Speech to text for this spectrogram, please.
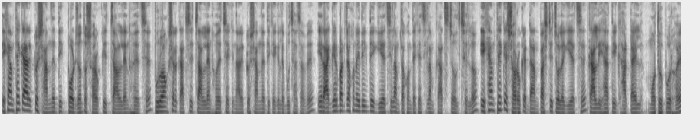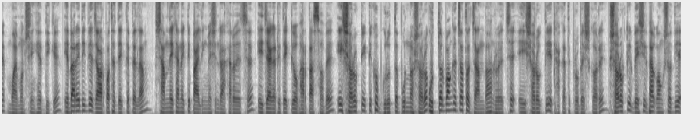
এখান থেকে আরেকটু সামনের দিক পর্যন্ত সড়কটি চার লেন হয়েছে। পুরো অংশের কাছে চার লেন হয়েছে কিনা আরেকটু সামনের দিকে গেলে বোঝা যাবে। এর আগের বার যখন এদিক দিয়ে গিয়েছিলাম, তখন দেখেছিলাম কাজ চলছিল। এখান থেকে সড়কের ডান পাশটি চলে গিয়েছে, কালীহাতি ঘাটাইল মধুপুর হয়ে ময়মনসিংহের দিকে। এবার এদিক দিয়ে যাওয়ার পথে দেখতে পেলাম, সামনে এখানে একটি পাইলিং মেশিন রাখা রয়েছে। এই জায়গাটিতে একটি ওভারপাস হবে। এই সড়কটি একটি খুব গুরুত্বপূর্ণ সড়ক। উত্তরবঙ্গে যত যানবাহন রয়েছে, এই সড়ক দিয়ে ঢাকাতে প্রবেশ করে। সড়কটির বেশিরভাগ অংশ দিয়ে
